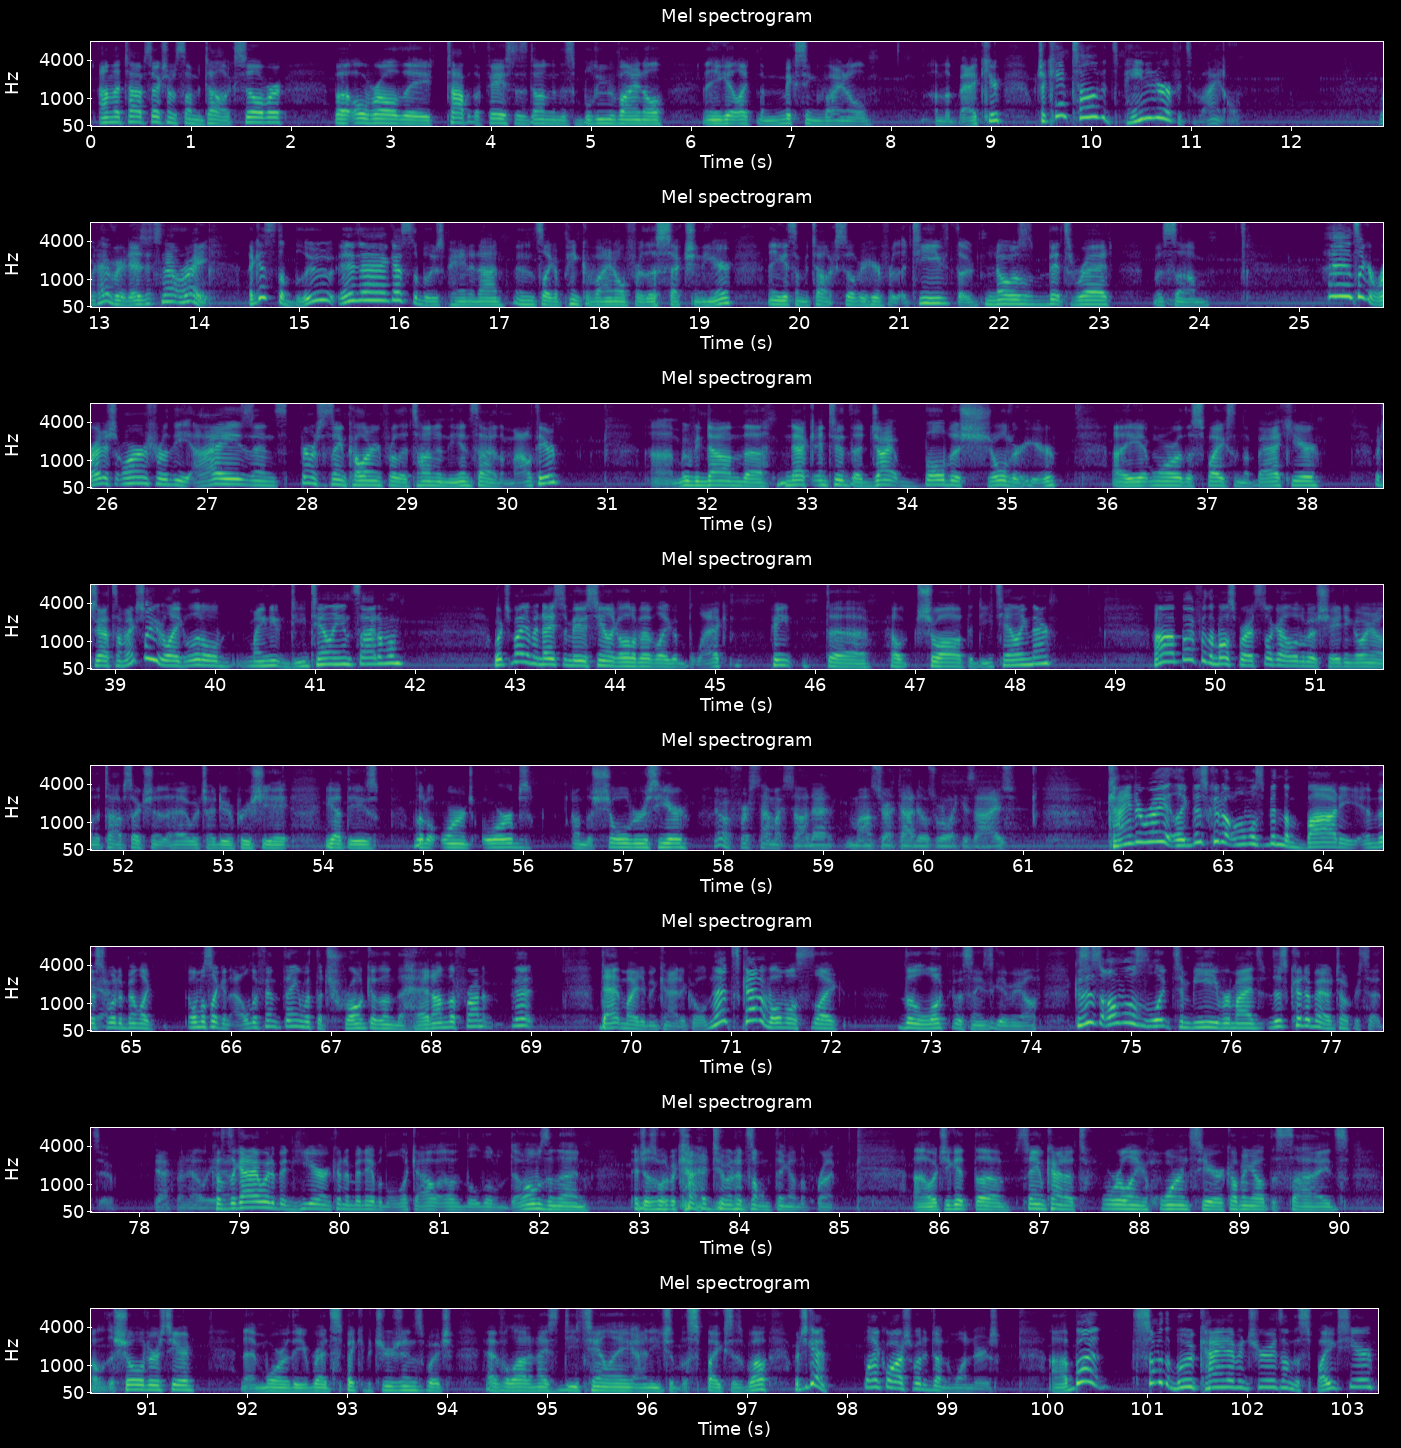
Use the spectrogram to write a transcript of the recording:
on the top section with some metallic silver. But overall, the top of the face is done in this blue vinyl. And then you get like the mixing vinyl on the back here, which I can't tell if it's painted or if it's vinyl. Whatever it is, it's not right. I guess the blue, eh, I guess the blue's painted on, and it's like a pink vinyl for this section here. Then you get some metallic silver here for the teeth. The nose bit's red with some. Eh, It's like a reddish orange for the eyes, and it's pretty much the same coloring for the tongue and the inside of the mouth here. Uh, moving down the neck into the giant bulbous shoulder here, uh, you get more of the spikes in the back here, which got some actually like little minute detailing inside of them. Which might have been nice to maybe see like a little bit of like a black paint to help show out the detailing there. Uh, but for the most part, it's still got a little bit of shading going on the top section of the head, which I do appreciate. You got these little orange orbs on the shoulders here. You know, first time I saw that monster, I thought those were like his eyes. Kind of right. Like this could have almost been the body, and this Yeah. would have been like almost like an elephant thing with the trunk and then the head on the front of it. That might have been kind of cool. And that's kind of almost like the look this thing's giving off. Because this almost look to me reminds this could have been a tokusatsu. Definitely. Because the guy would have been here and couldn't have been able to look out of the little domes, and then it just would been kind of doing its own thing on the front. Uh, but you get the same kind of twirling horns here coming out the sides of the shoulders here. Then more of the red spiky protrusions, which have a lot of nice detailing on each of the spikes as well. Which again, black wash would have done wonders. Uh, but some of the blue kind of intrudes on the spikes here,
